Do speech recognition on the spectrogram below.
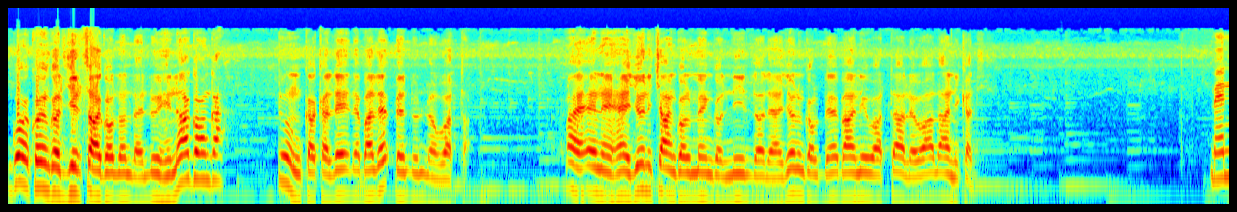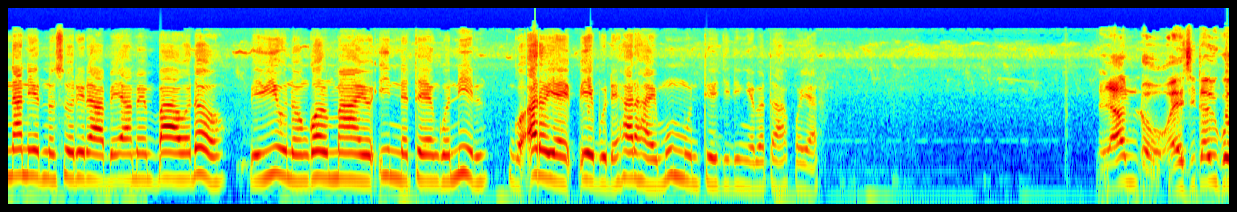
Ngo koyngol jirtagol ɗon ɗen ɗum hina gonga. ɗum kaka leyɗe ɓaleɓɓen ɗum ɗon watta. Ɓay enen hay joni cangol men ngol nin hay joni ngol ɓeɓani wattale waɗani kadi. Min nanirno soriraɓe amen ɓawo ɗo ɓe wiwno ngol maayo innetego nil ngo aroya e ɓeɓude har hay mummunteji ɗin heɓata ko yara lanɗo ay si tawi ko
